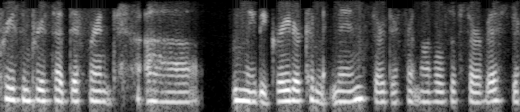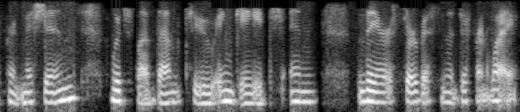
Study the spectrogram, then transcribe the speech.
priests and priests had different uh, maybe greater commitments or different levels of service, different missions, which led them to engage in their service in a different way.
